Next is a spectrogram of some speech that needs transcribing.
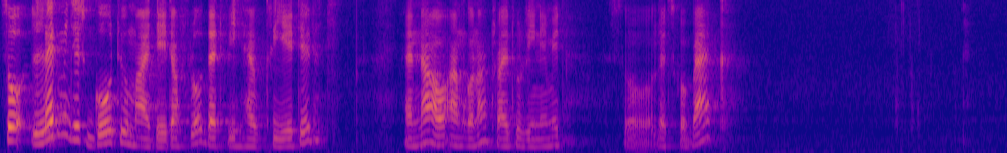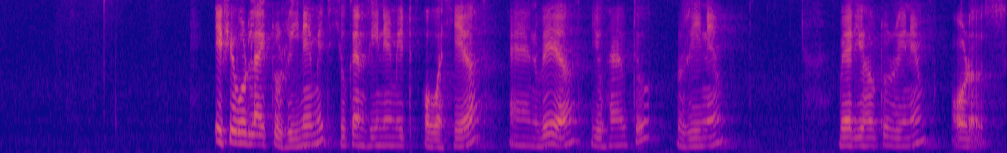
So let me just go to my data flow that we have created. And now I'm gonna try to rename it So let's go back. If you would like to rename it, you can rename it over here and where you have to rename, where you have to rename orders.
